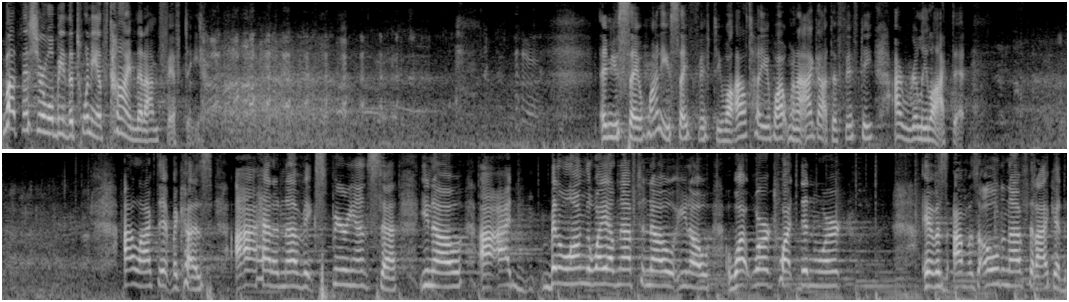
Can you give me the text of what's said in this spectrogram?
but this year will be the 20th time that I'm 50. And you say, why do you say 50? Well, I'll tell you what, when I got to 50, I really liked it. I liked it because I had enough experience to, you know, I, had been along the way enough to know, you know, what worked, what didn't work. It was, I was old enough that I could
